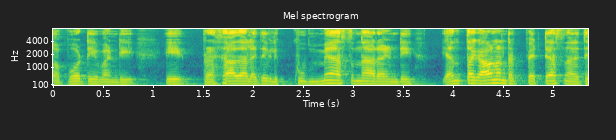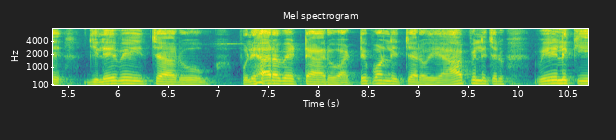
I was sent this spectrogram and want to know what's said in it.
సపోర్ట్ ఇవ్వండి. ఈ ప్రసాదాలు అయితే వీళ్ళు కుమ్మేస్తున్నారండి. ఎంత కావాలంటే పెట్టేస్తున్నారు అయితే జిలేబీ ఇచ్చారు పులిహార పెట్టారు అట్టి పండ్లు ఇచ్చారు యాపిల్ ఇచ్చారు. వీళ్ళకి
